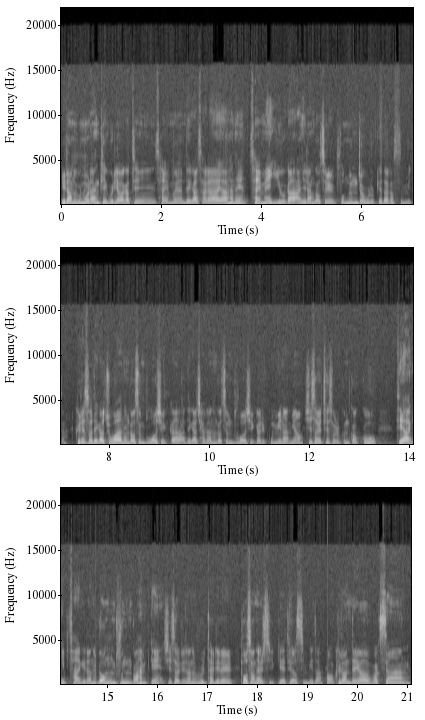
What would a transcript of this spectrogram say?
이런 우물한 개구리와 같은 삶은 내가 살아야 하는 삶의 이유가 아니란 것을 본능적으로 깨달았습니다. 그래서 내가 좋아하는 것은 무엇일까, 내가 잘하는 것은 무엇일까를 고민하며 시설 퇴소를 꿈꿨고 대학 입학이라는 명분과 함께 시설이라는 울타리를 벗어날 수 있게 되었습니다. 어, 그런데요, 막상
